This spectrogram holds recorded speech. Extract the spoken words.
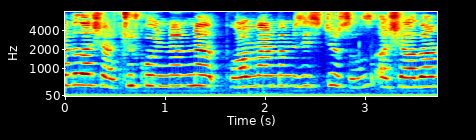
arkadaşlar Türk oyunlarına puan vermemizi istiyorsanız aşağıdan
